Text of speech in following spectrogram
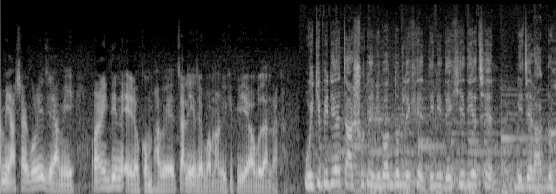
আমি আশা করি যে আমি অনেকদিন এরকমভাবে চালিয়ে যাব আমার উইকিপিডিয়া অবদান রাখা। উইকিপিডিয়ায় চারশোটি নিবন্ধন লেখে তিনি দেখিয়ে দিয়েছেন, নিজের আগ্রহ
